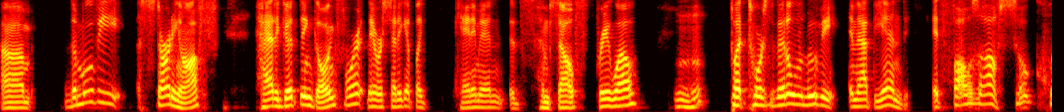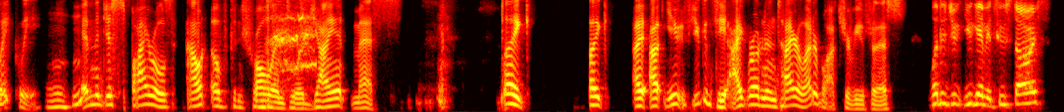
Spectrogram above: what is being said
um the movie starting off had a good thing going for it. They were setting up like Candyman it's himself pretty well, Mhm. but towards the middle of the movie and at the end, it falls off so quickly Mhm. and then just spirals out of control into a giant mess. Like, like I, I you if you can see, I wrote an entire Letterboxd review for this. What did you you gave it two stars?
